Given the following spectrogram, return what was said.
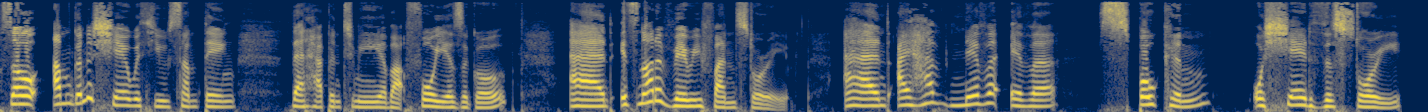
So I'm going to share with you something that happened to me about four years ago. And it's not a very fun story. And I have never ever spoken or shared this story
